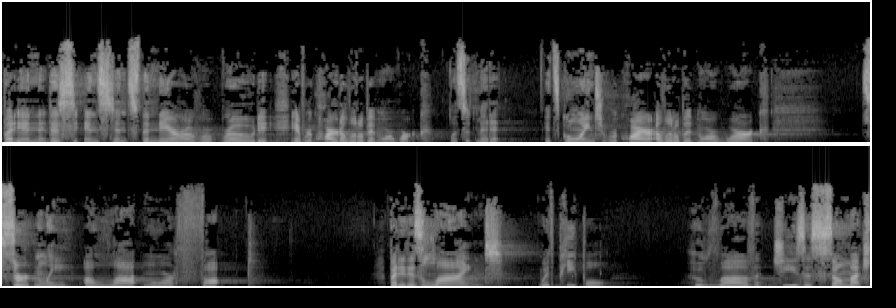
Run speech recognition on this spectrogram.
But in this instance, the narrow road, it, it required a little bit more work. Let's admit it. It's going to require a little bit more work, certainly a lot more thought but it is lined with people who love Jesus so much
